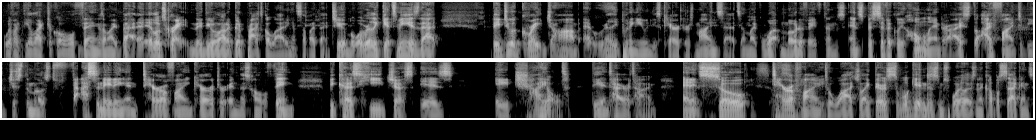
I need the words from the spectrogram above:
with like the electrical things. I'm like that. It looks great, and they do a lot of good practical lighting and stuff like that too. But what really gets me is that they do a great job at really putting you in these characters' mindsets and like what motivates them. And specifically, Homelander, I still I find to be just the most fascinating and terrifying character in this whole thing because he just is a child the entire time. And it's so, so terrifying scary. to watch. Like there's we'll get into some spoilers in a couple seconds,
